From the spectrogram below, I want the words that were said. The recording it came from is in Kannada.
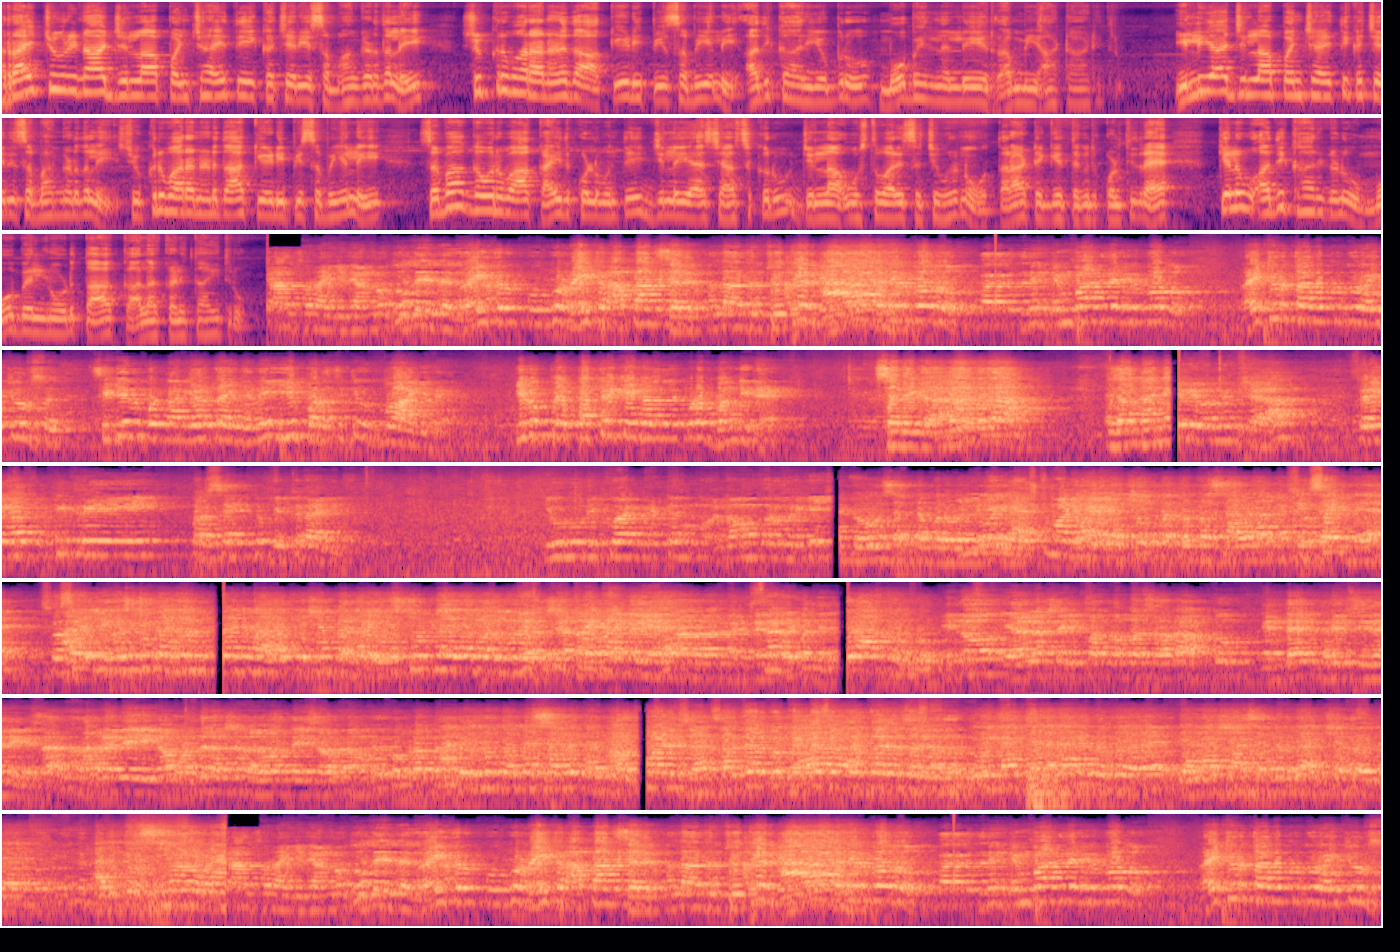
ರಾಯಚೂರಿನ ಜಿಲ್ಲಾ ಪಂಚಾಯಿತಿ ಕಚೇರಿ ಸಭಾಂಗಣದಲ್ಲಿ ಶುಕ್ರವಾರ ನಡೆದ ಕೆಡಿಪಿ ಸಭೆಯಲ್ಲಿ ಅಧಿಕಾರಿಯೊಬ್ಬರು ಮೊಬೈಲ್ನಲ್ಲಿ ರಮ್ಮಿ ಆಟ ಆಡಿದರು. ಇಲ್ಲಿಯ ಜಿಲ್ಲಾ ಪಂಚಾಯಿತಿ ಕಚೇರಿ ಸಭಾಂಗಣದಲ್ಲಿ ಶುಕ್ರವಾರ ನಡೆದ ಕೆಡಿಪಿ ಸಭೆಯಲ್ಲಿ ಸಭಾ ಗೌರವ ಕಾಯ್ದುಕೊಳ್ಳುವಂತೆ ಜಿಲ್ಲೆಯ ಶಾಸಕರು ಜಿಲ್ಲಾ ಉಸ್ತುವಾರಿ ಸಚಿವರನ್ನು ತರಾಟೆಗೆ ತೆಗೆದುಕೊಳ್ತಿದ್ರೆ ಕೆಲವು ಅಧಿಕಾರಿಗಳು ಮೊಬೈಲ್ ನೋಡುತ್ತಾ ಕಾಲ ಕಳೀತಾ ಇದ್ರು. ರಾಯಚೂರು ತಾಲೂಕು ರಾಯಚೂರು ಸಿಟಿ ಬಂದು ನಾನು ಹೇಳ್ತಾ ಇದ್ದೇನೆ ಈ ಪರಿಸ್ಥಿತಿ ಉದ್ಭವ ಆಗಿದೆ. ಇದು ಪತ್ರಿಕೆಗಳಲ್ಲಿ ಕೂಡ ಬಂದಿದೆ. ಸರ್ ಈಗ ಒಂದು ನಿಮಿಷ. ಸರ್ ಈಗ ಫಿಫ್ಟಿ ತ್ರೀ ಪರ್ಸೆಂಟ್ ಬಿತ್ತನೆ ಆಗಿದೆ. ಇವರು ರಿಕ್ವೈರ್ಮೆಂಟ್ ನವೆಂಬರ್ ವರೆಗೆ ಸೆಪ್ಟೆಂಬರ್ ಇದೆ. ಸೊಸೈಟಿ- ಎಷ್ಟು ಅಲೋಕೇಶನ್ ಪ್ರಕಾರ ಎಷ್ಟು ಉಪಯೋಗ ಮಾಡಿದ್ದೀರಿ? ಎಷ್ಟು ಉಪಯೋಗ ಆಗಿದೆ? ಸರ್, ಬಂದಿದೆ. ಹಾಕ್ಬೇಕು. ಇನ್ನು ಎರಡು ಲಕ್ಷ ಇಪ್ಪತ್ತೊಂಬತ್ತು ಸಾವಿರ ಅಪ್ ಟು ಎಂಟೈರ್ ಖರೀಫ್ ಸೀಸನ್ಗೆ ಸರ್ ಅದರಲ್ಲಿ ಈಗ ಒಂದು ಲಕ್ಷ ನಲವತ್ತೈದು ಸಾವಿರ ನಮಗೆ ಕಡಿಮೆ. ಮಾಡಿ ಸರ್. ಸರ್ಕಾರಕ್ಕೂ ಎಲ್ಲ ಶಾಸಕರಿಗೆ ಅಕ್ಷತೆ ಇದೆ. ಅದಕ್ಕೆ ಸಿಎಂ ಟ್ರಾನ್ಸ್ಫರ್ ಆಗಿದೆ ಅನ್ನೋದು. ರೈತರ ರೈತರ ಅಪಾದನೆ ಅಲ್ಲ, ಅದ್ರ ಜೊತೆ- ಇರ್ಬೋದು. ನಿಮ್ ಭಾಗದಲ್ಲಿ ಇರ್ಬೋದು. ರಾಯಚೂರು ತಾಲೂಕು ರಾಯಚೂರು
